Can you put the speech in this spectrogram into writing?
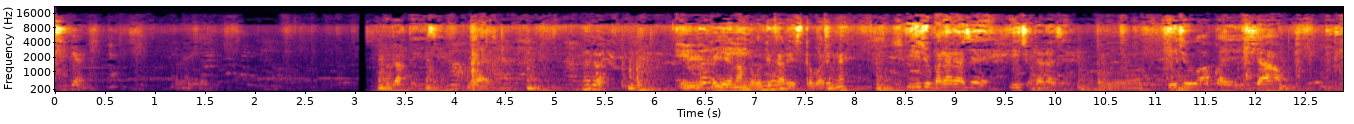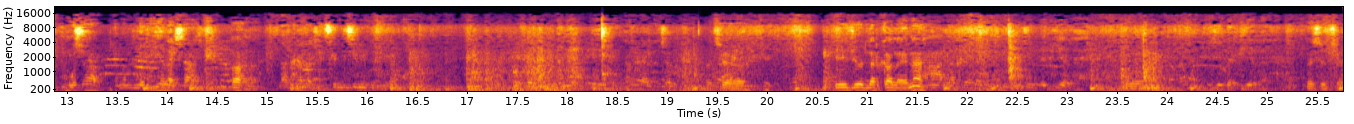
ठीक है भैया नाम लोग दिखा रहे इसके बारे में ये जो बड़ा राजा है ये छोटा राजा है ये जो आपका शाह मूसा लड़की वाला शाह लड़का वाला इसके नीचे नहीं मिलेगा अच्छा ये जो लड़का है ना हाँ लड़का जो लड़की है जो लड़की वाला है अच्छा अच्छा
